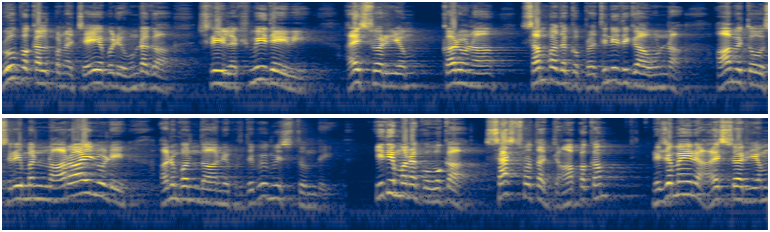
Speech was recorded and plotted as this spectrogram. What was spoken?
రూపకల్పన చేయబడి ఉండగా శ్రీ లక్ష్మీదేవి ఐశ్వర్యం కరుణ సంపదకు ప్రతినిధిగా ఉన్న ఆమెతో శ్రీమన్నారాయణుడి అనుబంధాన్ని ప్రతిబింబిస్తుంది. ఇది మనకు ఒక శాశ్వత జ్ఞాపకం. నిజమైన ఐశ్వర్యం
